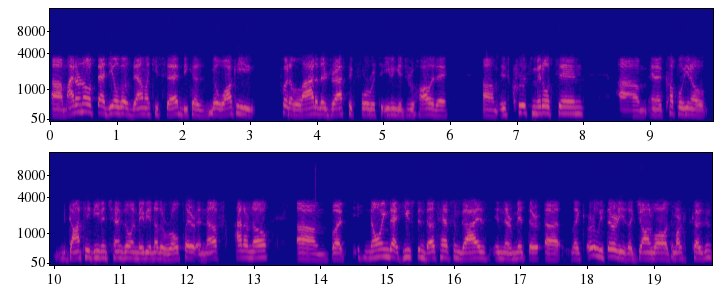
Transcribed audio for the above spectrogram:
Um, I don't know if that deal goes down, like you said, because Milwaukee put a lot of their draft pick forward to even get Jrue Holiday. Um, is Khris Middleton um, and a couple, you know, Donte DiVincenzo and maybe another role player enough? I don't know. Um, but knowing that Houston does have some guys in their mid, uh, like early 30s, like John Wall, DeMarcus Cousins,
